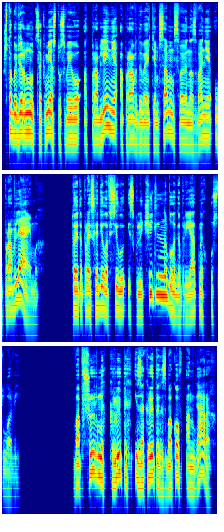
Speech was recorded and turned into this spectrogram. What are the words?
чтобы вернуться к месту своего отправления, оправдывая тем самым свое название управляемых, то это происходило в силу исключительно благоприятных условий. В обширных крытых и закрытых с боков ангарах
